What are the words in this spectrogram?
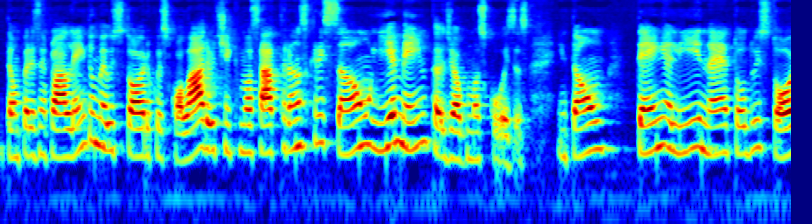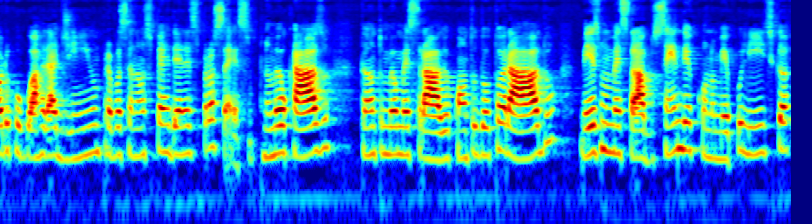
Então, por exemplo, além do meu histórico escolar, eu tinha que mostrar a transcrição e ementa de algumas coisas. Então, tem ali, né, todo o histórico guardadinho para você não se perder nesse processo. No meu caso, tanto o meu mestrado quanto o doutorado, mesmo mestrado sendo economia política,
